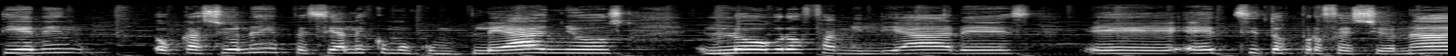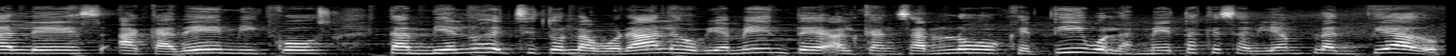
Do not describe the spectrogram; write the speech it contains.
tienen ocasiones especiales como cumpleaños, logros familiares, eh, éxitos profesionales, académicos, también los éxitos laborales, obviamente, alcanzaron los objetivos, las metas que se habían planteado.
